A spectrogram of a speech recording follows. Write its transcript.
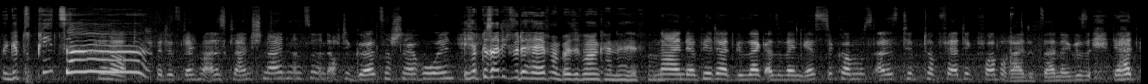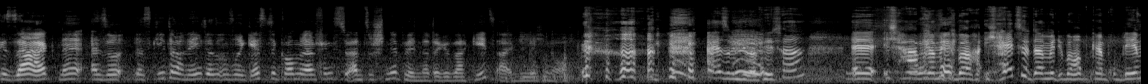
Dann gibt's Pizza. Genau. Ich werde jetzt gleich mal alles klein schneiden und so und auch die Girls noch schnell holen. Ich habe gesagt, ich würde helfen, aber sie wollen keine helfen. Nein, der Peter hat gesagt, also wenn Gäste kommen, muss alles tipptopp fertig vorbereitet sein. Der hat gesagt, ne, also das geht doch nicht, dass unsere Gäste kommen und dann fängst du an zu schnippeln. Hat er gesagt, geht's eigentlich noch? Also, lieber Peter, äh, ich, habe damit über, ich hätte damit überhaupt kein Problem.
